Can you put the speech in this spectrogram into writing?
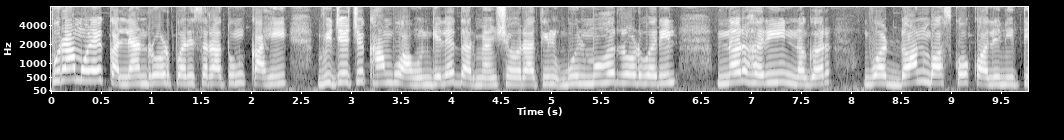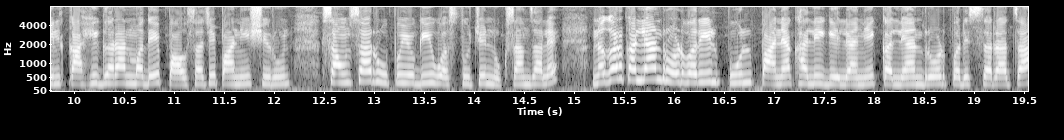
पुरामुळे कल्याण रोड परिसरातून काही विजेचे खांब वाहून गेले. दरम्यान शहरातील गुलमोहर रोडवरील नरहरी नगर व डॉन बॉस्को कॉलनीतील काही घरांमध्ये पावसाचे पाणी शिरून संसार उपयोगी वस्तूचे नुकसान झाले. नगर कल्याण रोडवरील पूल पाण्याखाली गेल्याने कल्याण रोड परिसराचा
